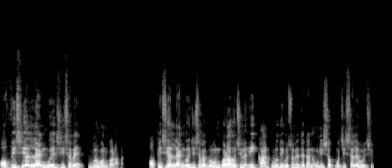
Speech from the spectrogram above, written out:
অফিসিয়াল ল্যাঙ্গুয়েজ হিসেবে গ্রহণ করা হয়। অফিসিয়াল ল্যাঙ্গুয়েজ হিসেবে গ্রহণ করা হয়েছিল এই কানপুর অধিবেশনে, যেটা উনিশশো পঁচিশ সালে হয়েছিল।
